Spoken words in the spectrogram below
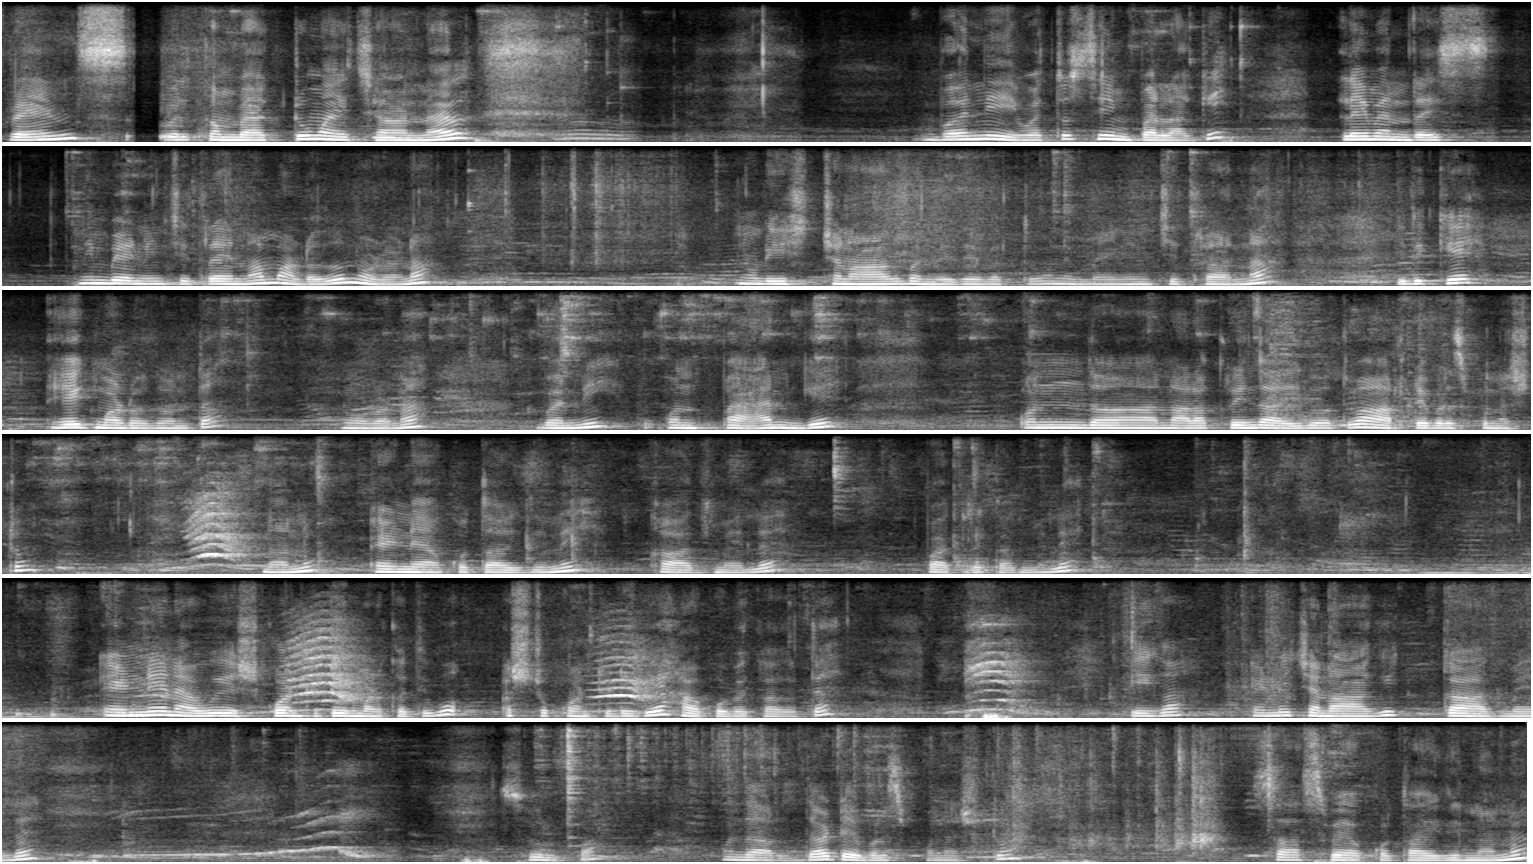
Friends welcome back to my channel ಬನ್ನಿ, ಇವತ್ತು ಸಿಂಪಲ್ಲಾಗಿ ಲೆಮನ್ ರೈಸ್ ನಿಂಬೆಹಣ್ಣಿನ ಚಿತ್ರಾನ್ನ ಮಾಡೋದು ನೋಡೋಣ. ನೋಡಿ, ಎಷ್ಟು ಚೆನ್ನಾಗಿ ಬಂದಿದೆ ಇವತ್ತು ನಿಂಬೆಹಣ್ಣಿನ ಚಿತ್ರಾನ್ನ. ಇದಕ್ಕೆ ಹೇಗೆ ಮಾಡೋದು ಅಂತ ನೋಡೋಣ. ಬನ್ನಿ, ಒಂದು ಪ್ಯಾನ್ಗೆ ಒಂದು ನಾಲ್ಕರಿಂದ ಐದು ಅಥವಾ ಆರು ಟೇಬಲ್ ಸ್ಪೂನಷ್ಟು ನಾನು ಎಣ್ಣೆ ಹಾಕೋತಾ ಇದ್ದೀನಿ. ಕಾದ್ಮೇಲೆ, ಪಾತ್ರೆ ಕಾದ್ಮೇಲೆ. ಎಣ್ಣೆ ನಾವು ಎಷ್ಟು ಕ್ವಾಂಟಿಟಿ ಮಾಡ್ಕೋತೀವೋ ಅಷ್ಟು ಕ್ವಾಂಟಿಟಿಗೆ ಹಾಕೋಬೇಕಾಗುತ್ತೆ. ಈಗ ಎಣ್ಣೆ ಚೆನ್ನಾಗಿ ಕಾದಮೇಲೆ ಸ್ವಲ್ಪ ಒಂದು ಅರ್ಧ ಟೇಬಲ್ ಸ್ಪೂನಷ್ಟು ಸಾಸಿವೆ ಹಾಕ್ಕೊಳ್ತಾ ಇದ್ದೀನಿ ನಾನು.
